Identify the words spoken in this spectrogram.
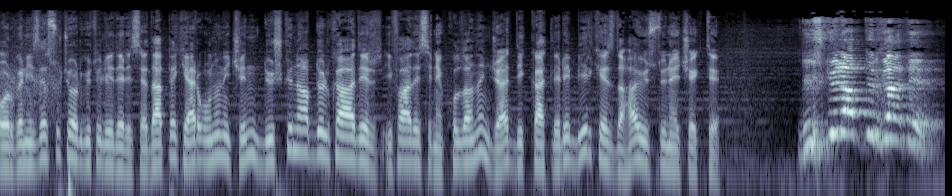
Organize suç örgütü lideri Sedat Peker onun için düşkün Abdülkadir ifadesini kullanınca dikkatleri bir kez daha üstüne çekti. Düşkün Abdülkadir.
